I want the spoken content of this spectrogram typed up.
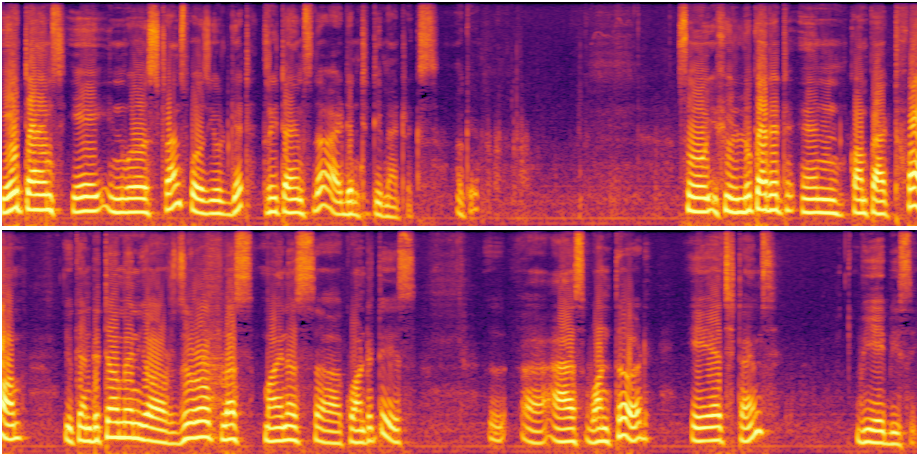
A times A inverse transpose you would get 3 times the identity matrix. Okay. So, if you look at it in compact form you can determine your 0 plus minus uh, quantities uh, as one third A h times V a b c.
